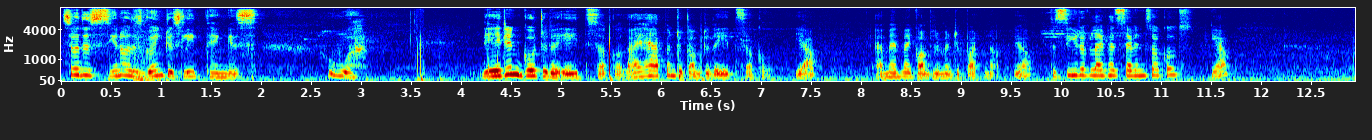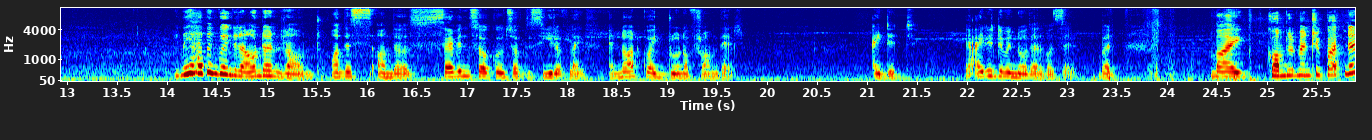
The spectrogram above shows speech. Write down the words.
So this, you know, this going to sleep thing is, ooh, they didn't go to the eighth circle. I happened to come to the eighth circle. Yeah, I met my complementary partner. Yeah, the seed of life has seven circles. Yeah you may have been going round and round on this on the seven circles of the seed of life and not quite grown up from there. I did. Yeah, I didn't even know that was there. But my complementary partner,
